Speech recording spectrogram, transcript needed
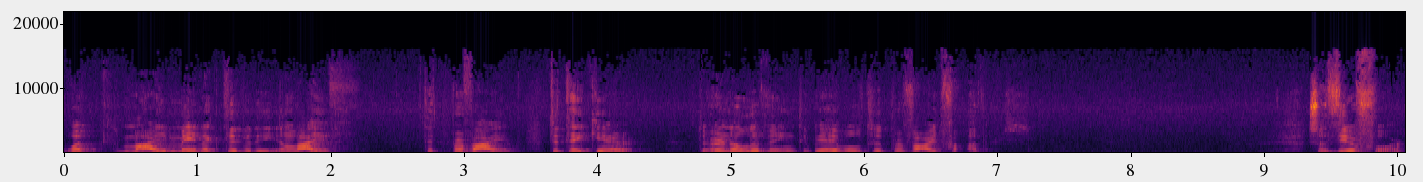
What my main activity in life? To provide, to take care, to earn a living, to be able to provide for others. So, therefore,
